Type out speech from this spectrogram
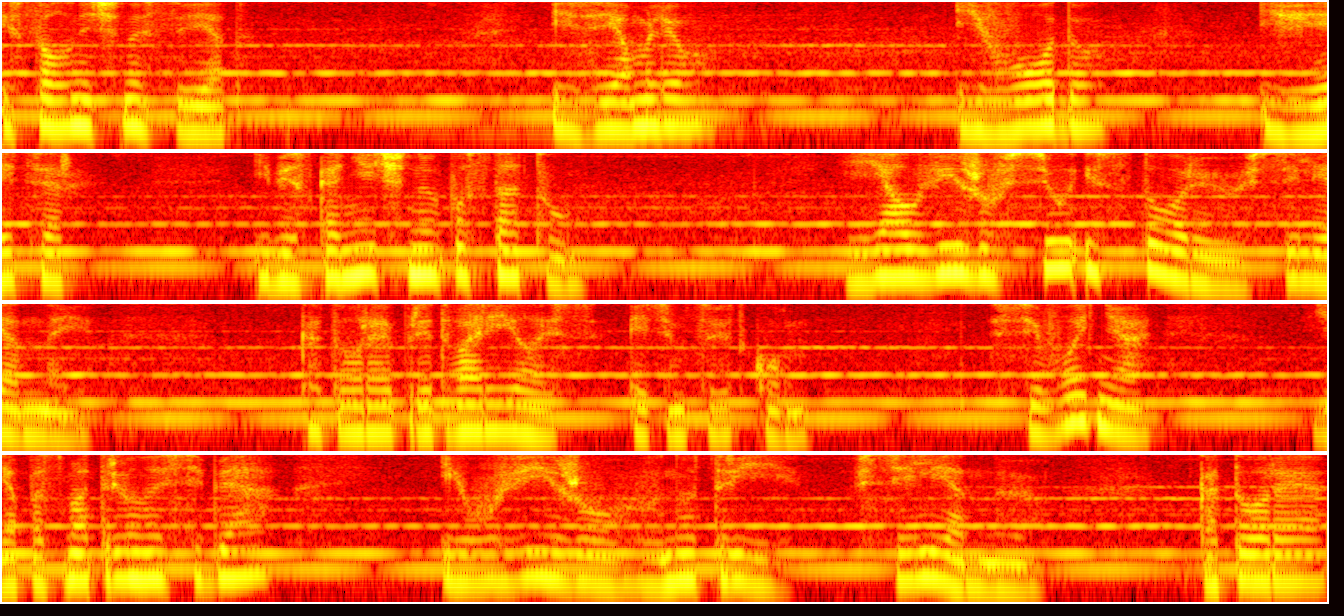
и солнечный свет, и землю, и воду, и ветер, и бесконечную пустоту. И я увижу всю историю Вселенной, которая притворилась этим цветком. Сегодня я посмотрю на себя и увижу внутри Вселенную, которая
